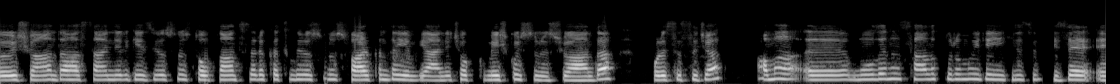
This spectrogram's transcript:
e, şu anda hastaneleri geziyorsunuz, toplantılara katılıyorsunuz. Farkındayım yani çok meşgulsünüz şu anda. Orası sıcak. Ama e, Muğla'nın sağlık durumu ile ilgili bize e,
